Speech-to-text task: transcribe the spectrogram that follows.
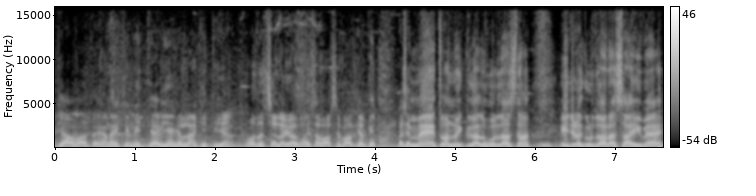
क्या ਬਾਤ ਹੈ ਹਨਾ ਕਿੰਨੀ ਗਹਿਰੀਆਂ ਗੱਲਾਂ ਕੀਤੀਆਂ ਬਹੁਤ ਅੱਛਾ ਲੱਗਾ ਭਾਈ ਸਾਹਿਬ ਆਪਸੇ ਬਾਤ ਕਰਕੇ ਅੱਛਾ ਮੈਂ ਤੁਹਾਨੂੰ ਇੱਕ ਗੱਲ ਹੋਰ ਦੱਸਦਾ ਇਹ ਜਿਹੜਾ ਗੁਰਦੁਆਰਾ ਸਾਹਿਬ ਹੈ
